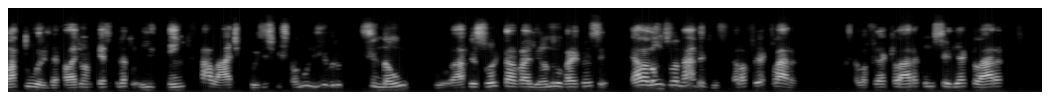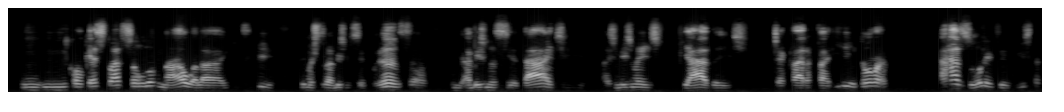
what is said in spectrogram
um ator, ele vai falar de uma peça de ator. Ele tem que falar de coisas que estão no livro, senão a pessoa que está avaliando não vai conhecer. Ela não usou nada disso, ela foi a Clara. Ela foi a Clara como seria a Clara em, em qualquer situação normal. Ela, inclusive, demonstrou a mesma segurança, a mesma ansiedade, as mesmas piadas que a Clara faria. Então, ela arrasou na entrevista.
